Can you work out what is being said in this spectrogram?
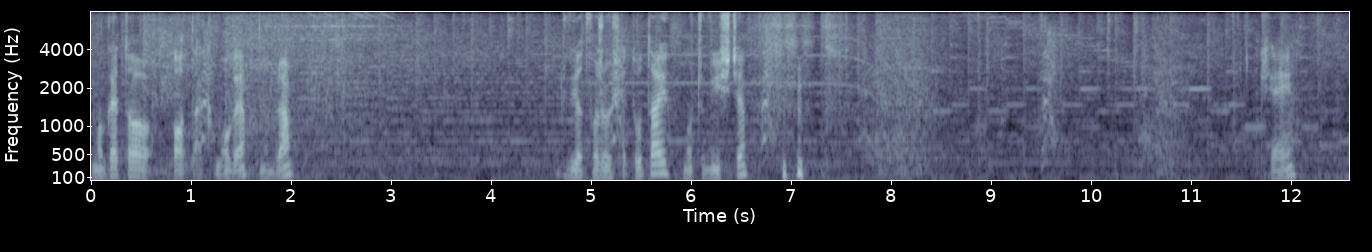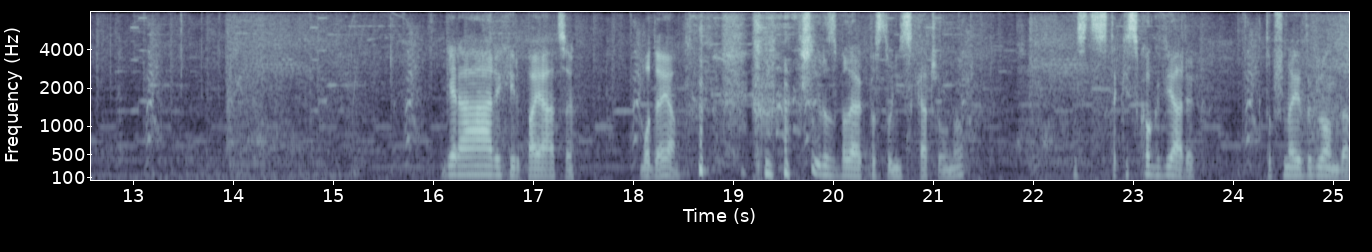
Mogę to... O, tak, mogę, dobra. Drzwi otworzyły się tutaj, oczywiście. Okej. Okay. Of here, pajacy. Młodeja. Się rozwalają jak po prostu oni skaczą, no. Jest taki skok wiary. To przynajmniej wygląda.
